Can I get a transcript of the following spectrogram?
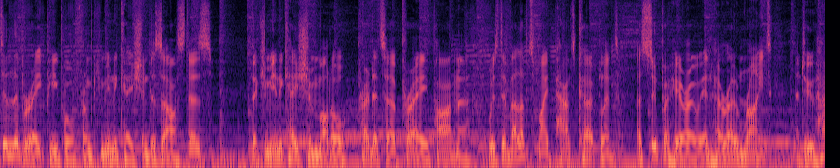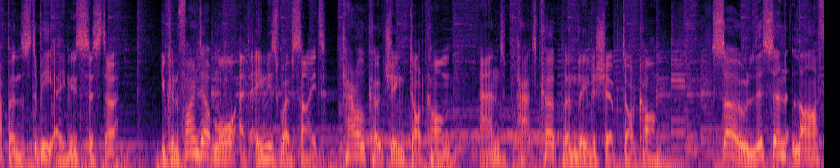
to liberate people from communication disasters. The communication model Predator Prey Partner was developed by Pat Kirkland, a superhero in her own right, and who happens to be Amy's sister. You can find out more at Amy's website, carrollcoaching.com and patkirklandleadership.com. So, listen, laugh,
